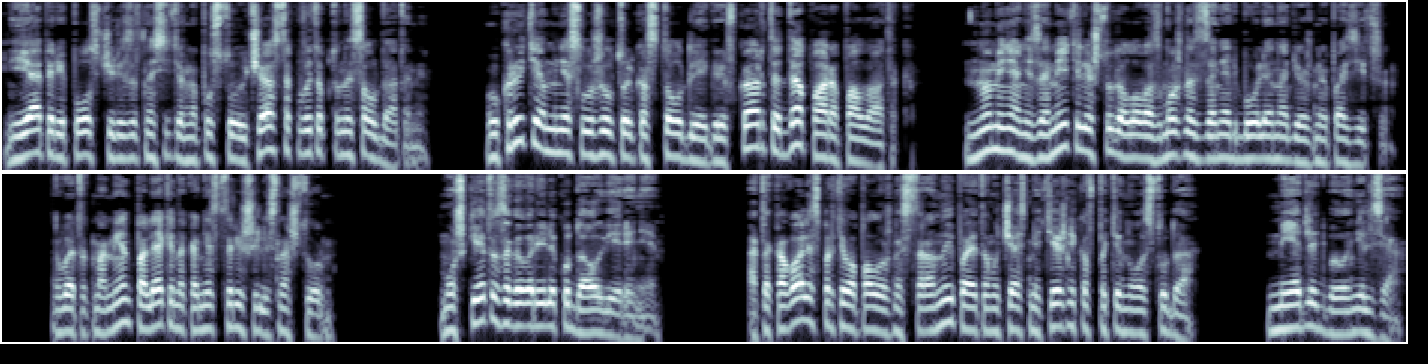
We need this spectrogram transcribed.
Я переполз через относительно пустой участок, вытоптанный солдатами. Укрытием мне служил только стол для игры в карты да пара палаток. Но меня не заметили, что дало возможность занять более надежную позицию. В этот момент поляки наконец-то решились на штурм. Мушкеты заговорили куда увереннее. Атаковали с противоположной стороны, поэтому часть мятежников потянулась туда. Медлить было нельзя.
